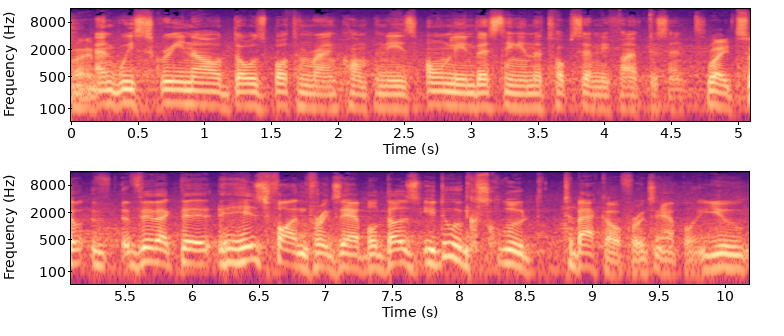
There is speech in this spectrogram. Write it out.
Right. And we screen out those bottom rank companies, only investing in the top 75%. Right. So Vivek, the, his fund, for example, does you do exclude tobacco, for example. You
